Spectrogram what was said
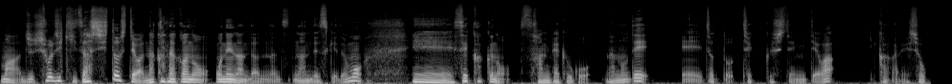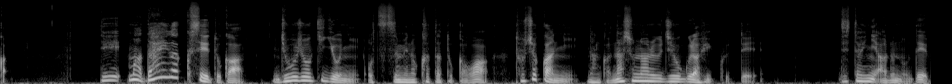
まあ、正直雑誌としてはなかなかのお値段なんですけども、えー、せっかくの300号なので、えー、ちょっとチェックしてみてはいかがでしょうか。で、まあ、大学生とか、上場企業におすすめの方とかは図書館になんかナショナルジオグラフィックって絶対にあるので、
